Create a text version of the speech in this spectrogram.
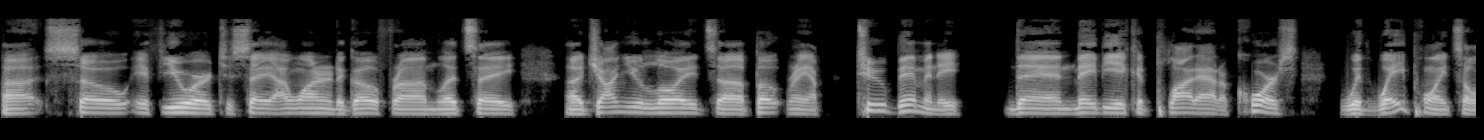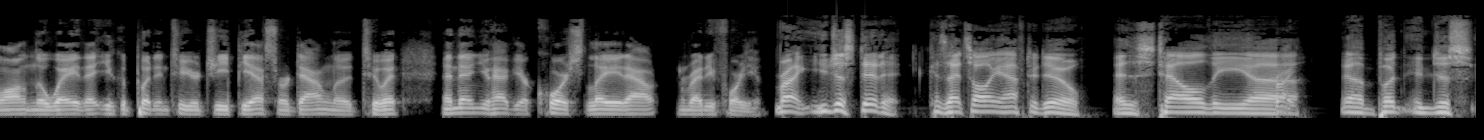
Uh, so if you were to say, I wanted to go from, let's say, uh, John U. Lloyd's uh, boat ramp to Bimini, then maybe it could plot out a course with waypoints along the way that you could put into your GPS or download to it. And then you have your course laid out and ready for you. Right, you just did it because that's all you have to do is tell the uh, Right. Uh put just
